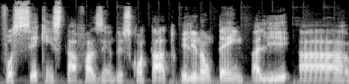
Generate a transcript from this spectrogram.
você quem está fazendo esse contato, ele não tem ali a,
